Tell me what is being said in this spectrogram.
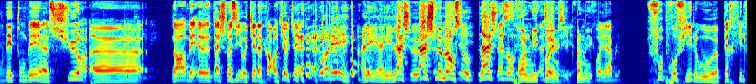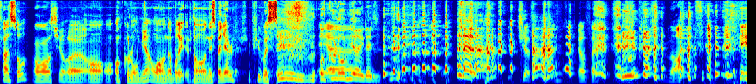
on est tombé euh, sur. Euh, Non, mais euh, t'as choisi. Ok, d'accord. Ok, ok. Allez, allez, allez, lâche, Je- lâche le morceau. Lâche Là, le morceau. Prends le micro, Là, MC, prends le micro. Incroyable. Faux profil ou euh, perfil faso en, sur, euh, en, en- en colombien ou en, en espagnol. Je sais plus où c'est. En Et, euh, colombien, il a dit. Tu vas- et en fait, je suis mort. Et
